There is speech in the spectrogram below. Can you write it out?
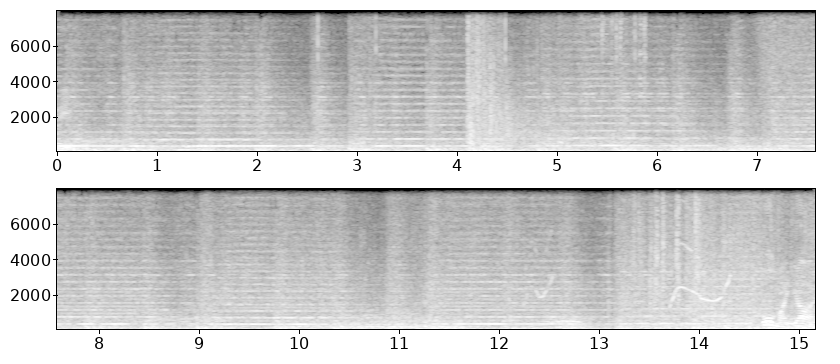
Wait. Oh my god.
